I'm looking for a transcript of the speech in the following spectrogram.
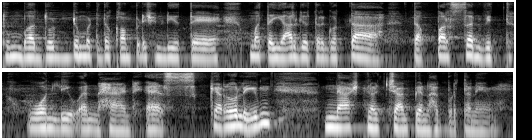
ತುಂಬ ದೊಡ್ಡ ಮಟ್ಟದ ಕಾಂಪಿಟೇಷನ್ ನಡೆಯುತ್ತೆ. ಮತ್ತು ಯಾರು ಗೆಲ್ತಾರೆ ಗೊತ್ತಾ? The person with only one hand yes Karoly national champion ಆಗಿಬಿಡ್ತಾನೆ.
